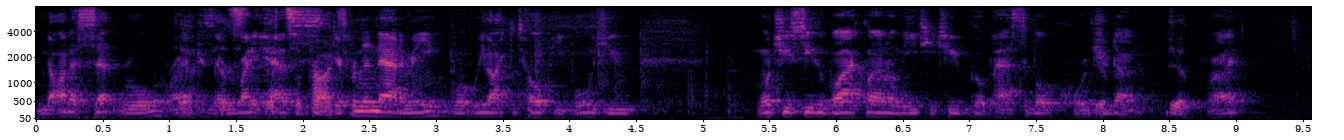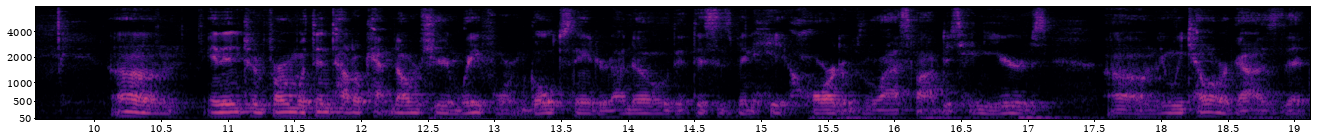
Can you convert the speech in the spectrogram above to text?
not a set rule, right? Because that's- everybody has different anatomy. What we like to tell people is you, once you see the black line on the ET tube, go past the vocal cords, you're done. Yep. Right? Um, and then confirm with end-tidal capnometry and waveform, gold standard. I know that this has been hit hard over the last five to ten years. Um, and we tell our guys that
